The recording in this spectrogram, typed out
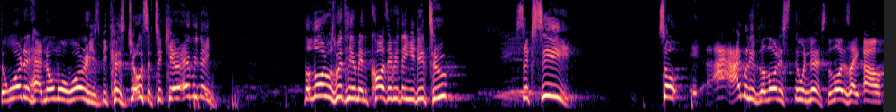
The warden had no more worries because Joseph took care of everything. The Lord was with him and caused everything he did to succeed. succeed. So I, I believe the Lord is doing this. The Lord is like, oh,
